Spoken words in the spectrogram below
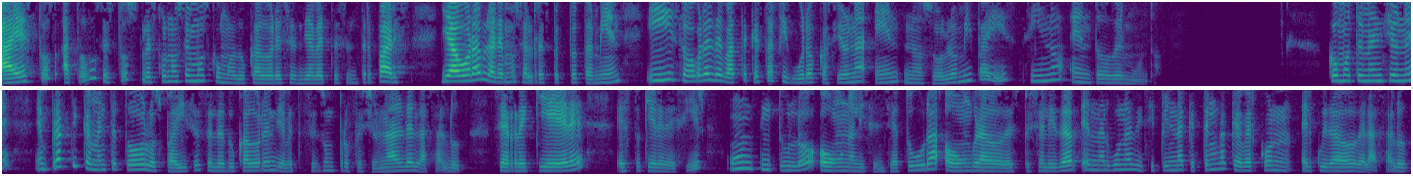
A estos, a todos estos, les conocemos como educadores en diabetes entre pares. Y ahora hablaremos al respecto también y sobre el debate que esta figura ocasiona en no solo mi país, sino en todo el mundo. Como te mencioné, en prácticamente todos los países el educador en diabetes es un profesional de la salud. Se requiere, esto quiere decir, un título o una licenciatura o un grado de especialidad en alguna disciplina que tenga que ver con el cuidado de la salud.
